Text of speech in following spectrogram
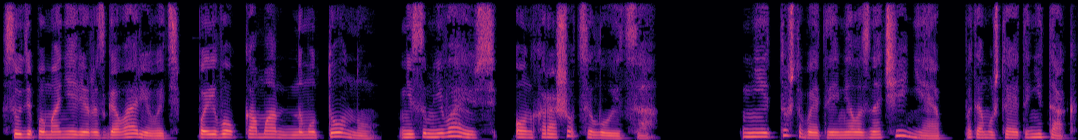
Судя по манере разговаривать, по его командному тону, не сомневаюсь, он хорошо целуется. Не то чтобы это имело значение, потому что это не так.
